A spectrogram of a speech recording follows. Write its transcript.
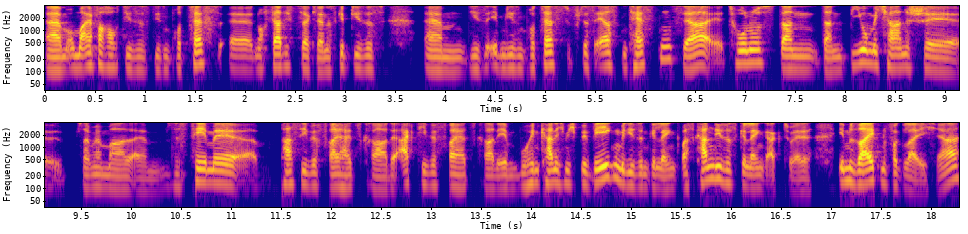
ähm, um einfach auch dieses diesen Prozess, äh, noch fertig zu erklären. Es gibt dieses ähm, diese eben diesen Prozess des ersten Testens, ja, äh, Tonus, dann dann biomechanische, sagen wir mal, ähm, Systeme, äh, passive Freiheitsgrade, aktive Freiheitsgrade eben. Wohin kann ich mich bewegen mit diesem Gelenk? Was kann dieses Gelenk aktuell im Seitenvergleich, ja?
